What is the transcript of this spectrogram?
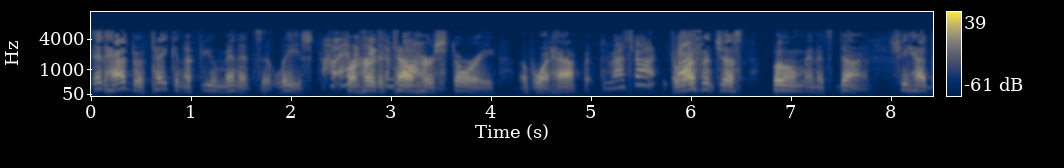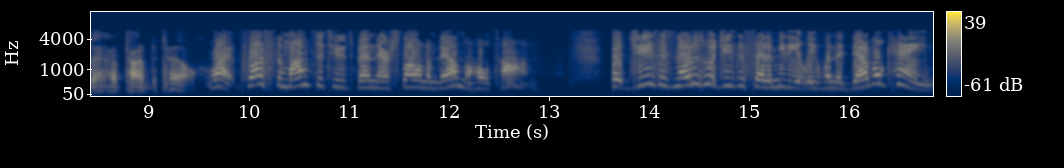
it had to have taken a few minutes at least for her to tell time. her story of what happened. That's right. It wasn't just boom and it's done. She had to have time to tell. Right. Plus, the multitude's been there slowing them down the whole time. But Jesus, notice what Jesus said immediately when the devil came.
